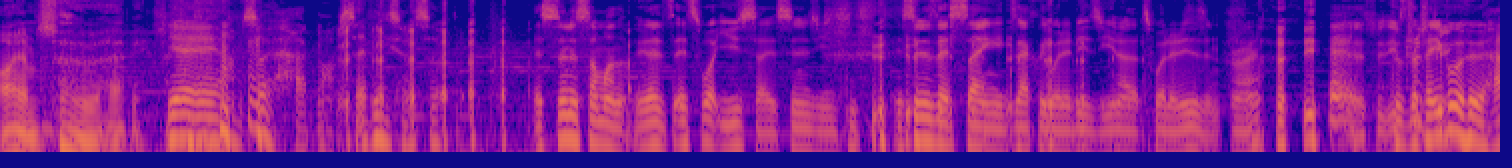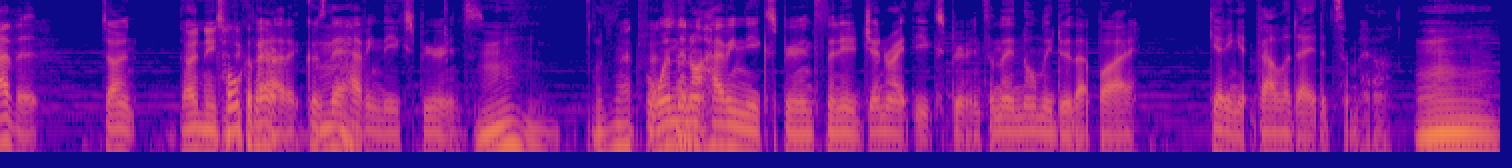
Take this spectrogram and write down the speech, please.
I am so happy. yeah, yeah. I'm so happy. I'm so, so, so. As soon as someone, it's, it's what you say. As soon as you, as soon as they're saying exactly what it is, you know that's what it isn't, right? yes, Because the people who have it don't don't need talk to about it because they're Mm. having the experience. Mm. Isn't that But when they're not having the experience, they need to generate the experience, and they normally do that by getting it validated somehow. Mm.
